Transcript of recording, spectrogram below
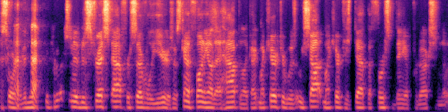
sort of. And the, the production had been stretched out for several years. It's kind of funny how that happened. Like I, my character was, we shot my character's death the first day of production.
